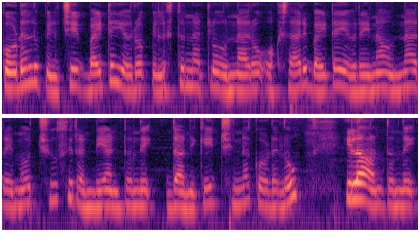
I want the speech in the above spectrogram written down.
కోడలు పిలిచి బయట ఎవరో పిలుస్తున్నట్లు ఉన్నారు ఒకసారి బయట ఎవరైనా ఉన్నారేమో చూసి రండి అంటుంది. దానికి చిన్న కోడలు ఇలా అంటుంది.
